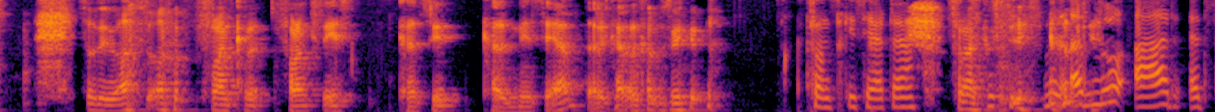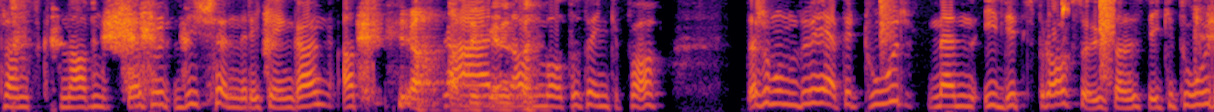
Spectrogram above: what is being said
så det var sånn frankisert eller hva kan du si? Franskisert, ja. Frankisert. Men Arnaud er et fransk navn. de skjønner ikke engang at ja, det er det en annen måte å tenke på. Det er som om du heter Thor, men i ditt språk så uttales det ikke Thor,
